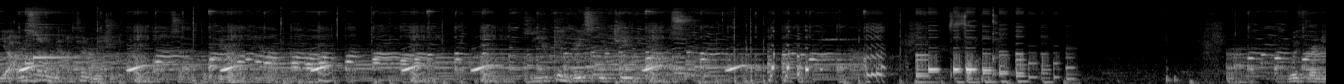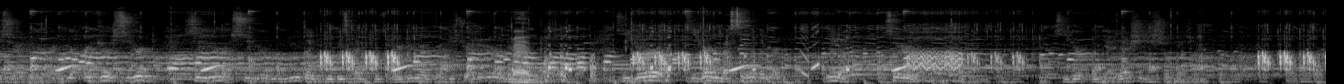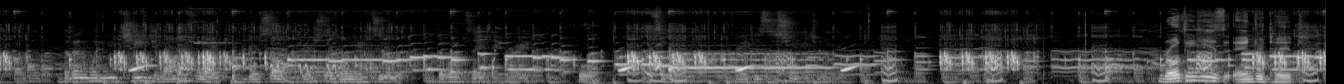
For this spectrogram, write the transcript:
Yeah, I'm just I'm trying to make sure the the. So you can basically change with registry editor, right? You're, you're, so you're, so you're, so you're, when you like do these kind of things, are you doing a registry editor? Or Man. So you're, so you're messing with the no, no. So you're, so you're, okay, you actually just showed me right. But then when you change it on for like yourself, you're still going into the website thing, right? Cool. So, right, just, show me, show me. Bro think he's Andrew Tate.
